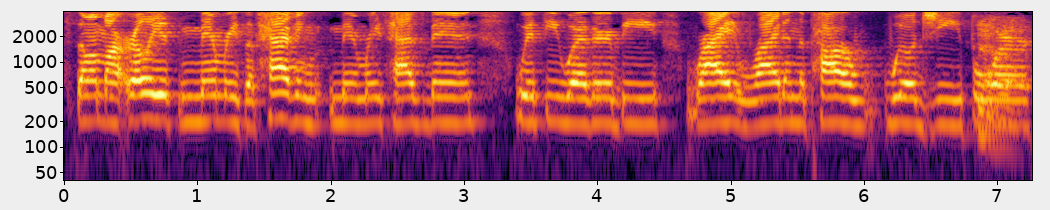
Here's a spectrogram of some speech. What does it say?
some of my earliest memories of having memories has been with you, whether it be right right in the power wheel jeep or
